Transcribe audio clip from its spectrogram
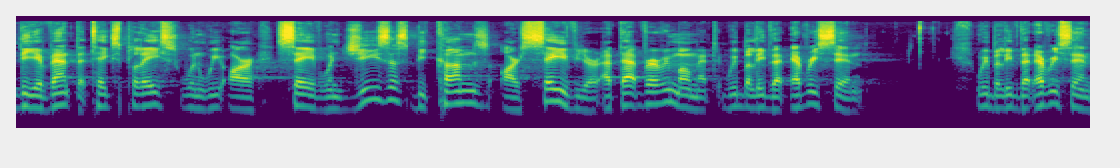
the event that takes place when we are saved. When Jesus becomes our Savior, at that very moment, we believe that every sin, we believe that every sin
